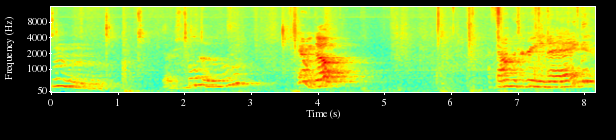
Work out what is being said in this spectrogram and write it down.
Hmm. There's blue. There we go. I found the green egg.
